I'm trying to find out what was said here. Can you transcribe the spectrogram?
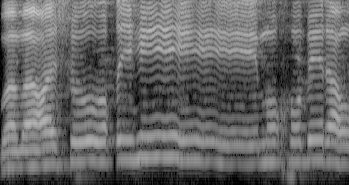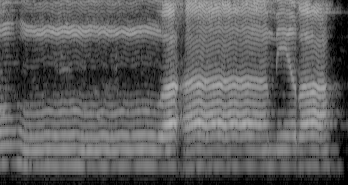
ومعشوقه مخبرا وآمرا.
